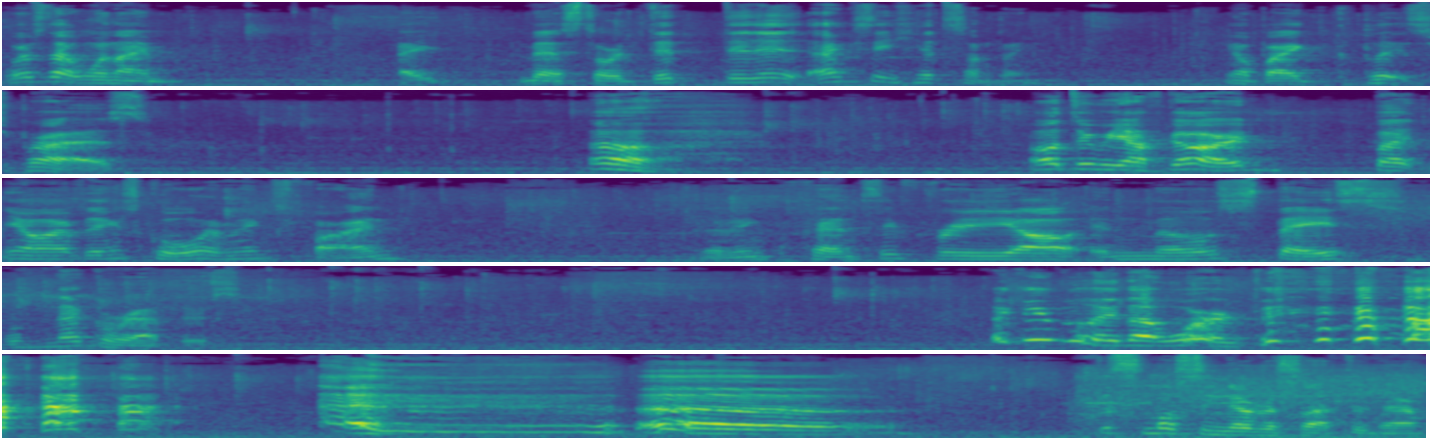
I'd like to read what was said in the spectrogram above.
Where's that one I I missed, or did did it actually hit something? You know, by complete surprise. Oh, it threw me off guard, but you know everything's cool. Everything's fine. Living fancy free out in the middle of space with Necroraptors. I can't believe that worked. uh, just mostly nervous laughter now.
